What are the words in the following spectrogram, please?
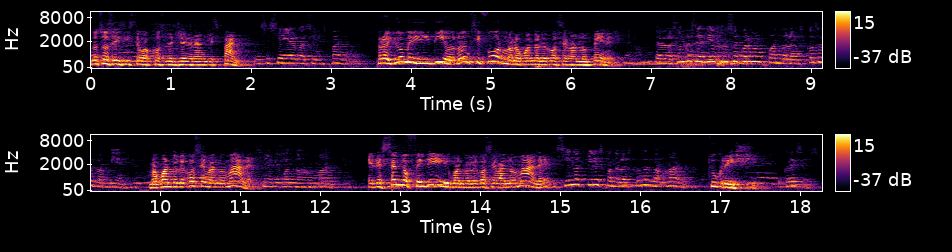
Non so se esiste qualcosa del genere anche in Spagna. No sé si hay algo así en España. Però gli uomini di Dio non si formano quando le cose vanno bene, Pero los hombres de Dios no se forman cuando las cosas van bien, ma quando le cose vanno male. sino que cuando van mal. Ed essendo fedeli quando le cose vanno male, siendo fieles cuando las cosas van mal, tu cresci. tú creces.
